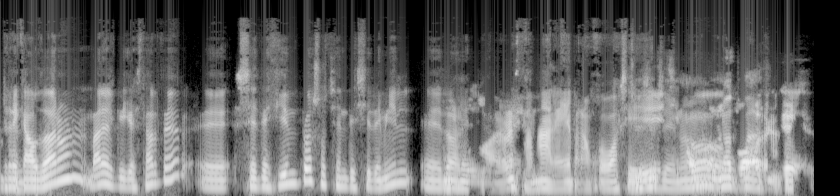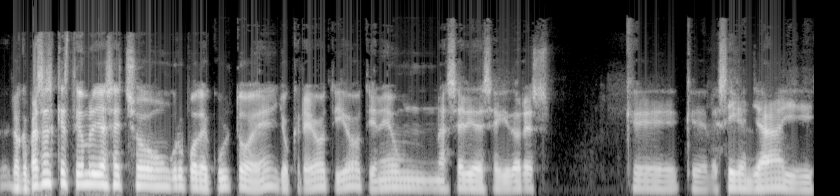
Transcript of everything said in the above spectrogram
recaudaron, ¿vale? El Kickstarter, eh, 787.000 eh, dólares. No está mal, ¿eh? Para un juego así. Sí, sí, sí, no- que- Lo que pasa es que este hombre ya se ha hecho un grupo de culto, ¿eh? Yo creo, tío. Tiene una serie de seguidores que, que le siguen ya y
